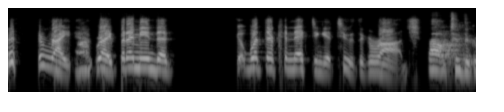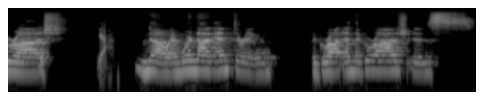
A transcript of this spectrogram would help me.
Right, right. But I mean, the, what they're connecting it to, the garage. Oh, to the garage. Yeah. No, and we're not entering the garage, and the garage is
